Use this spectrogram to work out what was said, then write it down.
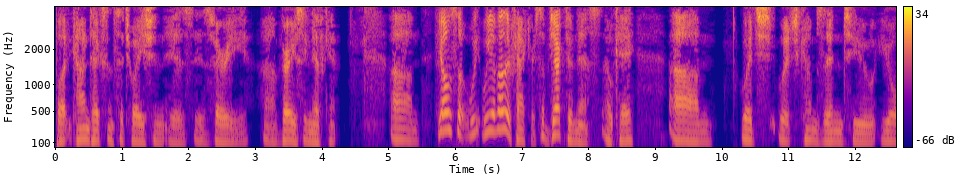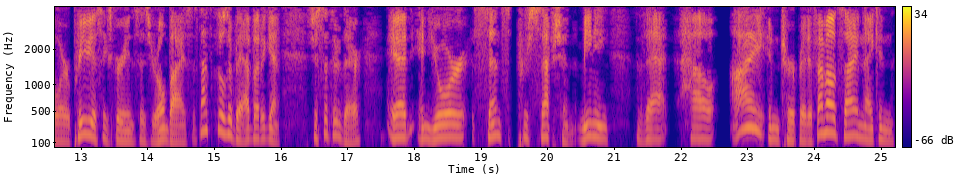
but context and situation is is very uh, very significant. Um, he also we, we have other factors, subjectiveness, okay, um, which which comes into your previous experiences, your own biases. Not that those are bad, but again, just that they're there, and in your sense perception, meaning that how I interpret. If I'm outside and I can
